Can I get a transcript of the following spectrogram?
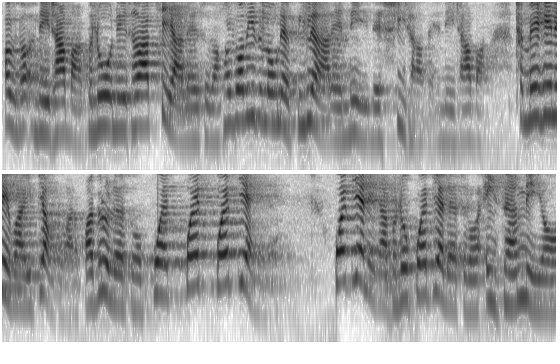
ဟုတ်ပြီနော်အနေထားမှာဘလို့အနေထားဖြစ်ရလဲဆိုတော့ငွေပြောသီးသလုံးနဲ့ပြီးလာတဲ့နေ့လည်းရှိတာပဲအနေထားမှာထမင်းဟင်းတွေဘာကြီးပျောက်သွားတာဘာဖြစ်လို့လဲဆိုတော့ပွဲပွဲပွဲပြက်နေတယ် ပွဲပြက်နေတာဘလို့ပွဲပြက်လဲဆိုတော့ exam တွေရော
